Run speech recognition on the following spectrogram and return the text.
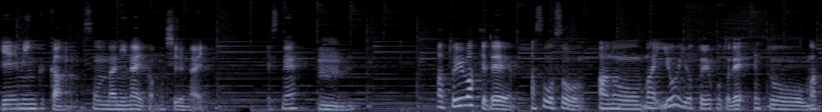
ゲーミング感そんなにないかもしれないですね。うん。まあ、というわけで、あ、そうそう、あの、まあ、いよいよということで、えっと、まあ、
